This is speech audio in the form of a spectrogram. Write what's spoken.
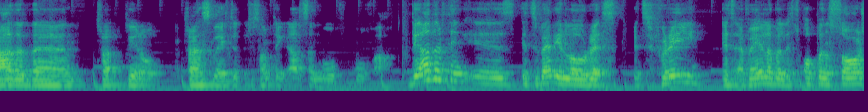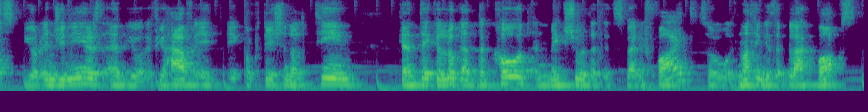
rather than you know translate it to something else and move move out. The other thing is it's very low risk. It's free, it's available, it's open source. Your engineers and you, if you have a, a computational team can take a look at the code and make sure that it's verified. So nothing is a black box,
